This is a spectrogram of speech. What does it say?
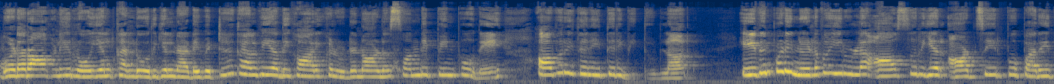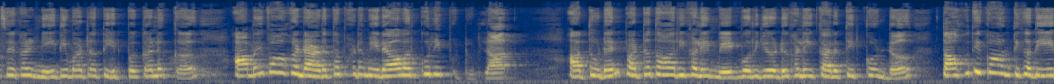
மொடராகலி ரோயல் கல்லூரியில் நடைபெற்ற கல்வி அதிகாரிகளுடனான சந்திப்பின் போதே அவர் இதனை தெரிவித்துள்ளார். இதன்படி நிலுவையில் உள்ள ஆசிரியர் ஆட்சேர்ப்பு பரீட்சைகள் நீதிமன்ற தீர்ப்புகளுக்கு அமைவாக நடத்தப்படும் என அவர் குறிப்பிட்டுள்ளார். அத்துடன் பட்டதாரிகளின் மேன்முறையீடுகளை கருத்தில் கொண்டு தகுதி காந்திகதையை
